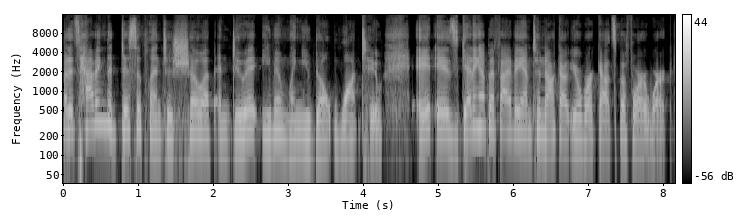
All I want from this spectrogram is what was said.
but it's having the discipline to show up and do it even when you don't want to. It is getting up at 5 a.m. to knock out your workouts before work.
